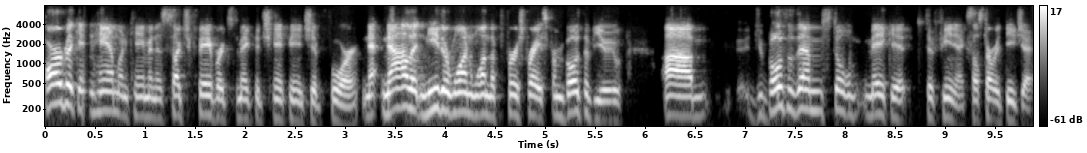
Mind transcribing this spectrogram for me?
Harvick and Hamlin came in as such favorites to make the championship four. Now that neither one won the first race from both of you, um, do both of them still make it to Phoenix? I'll start with DJ.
